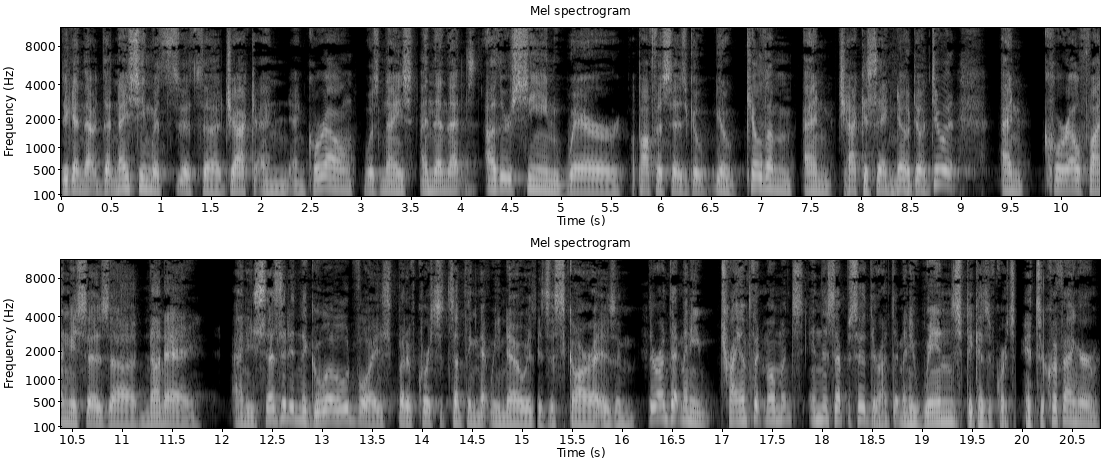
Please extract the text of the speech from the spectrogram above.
Again, that, that nice scene with, with uh, Jack and, and Ko-Rel was nice. And then that other scene where Apophis says, go, you know, kill them. And Jack is saying, no, don't do it. And Ko-Rel finally says, uh, none. And he says it in the Goa'uld voice, but of course it's something that we know is, is a Skaaraism. There aren't that many triumphant moments in this episode. There aren't that many wins because of course it's a cliffhanger,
